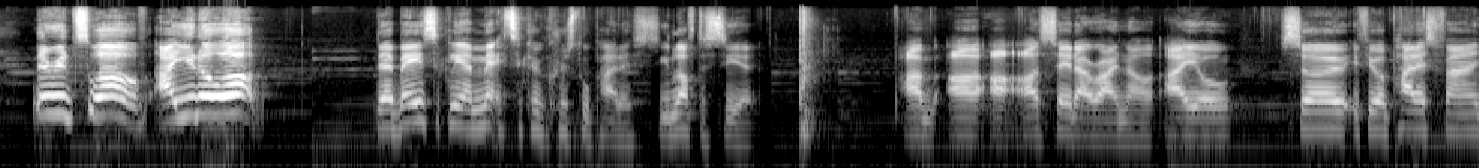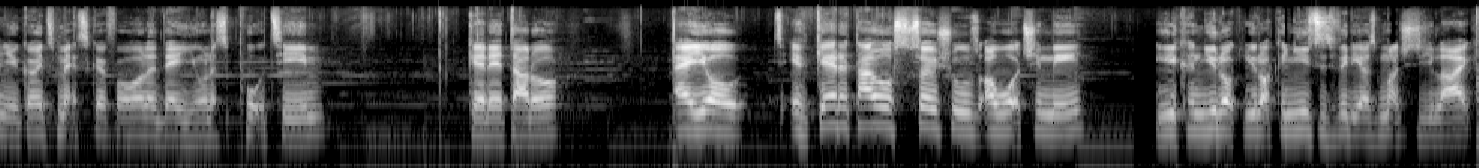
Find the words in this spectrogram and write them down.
they're in 12th. Ah, you know what? They're basically a Mexican Crystal Palace. You love to see it. I, I, I'll say that right now. Ayo. So if you're a Palace fan, you're going to Mexico for a holiday, you want to support a team, Querétaro. Hey yo, if Querétaro socials are watching me, you can you lot, you lot can use this video as much as you like.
